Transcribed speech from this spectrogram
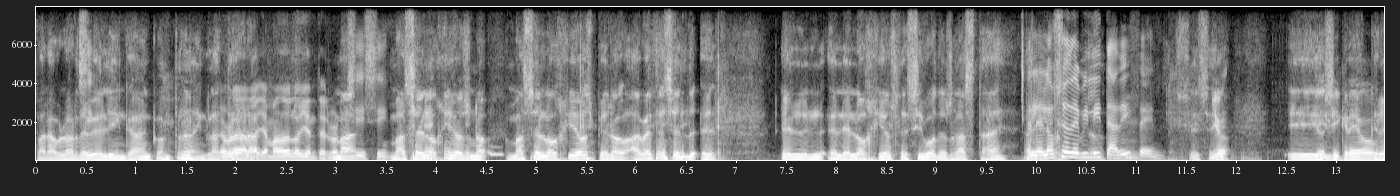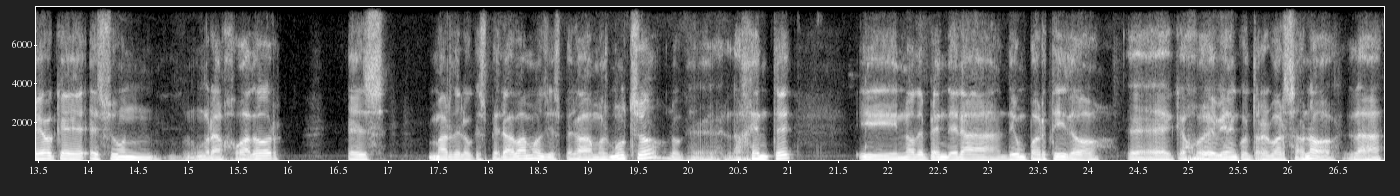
para hablar de Bellingham contra Es Inglaterra. verdad, la llamada del oyente, es verdad. Más, más elogios, no, más elogios, pero a veces el, el- el- el elogio excesivo desgasta. ¿eh? El elogio debilita, dicen. Sí, sí. Yo- y yo sí creo- creo que es un, un gran jugador, es más de lo que esperábamos y esperábamos mucho, lo que la gente, y no dependerá de un partido eh, que juegue bien contra el Barça o no. La-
